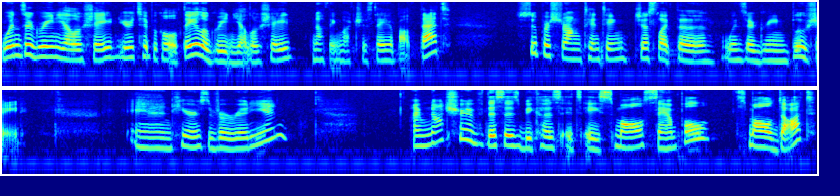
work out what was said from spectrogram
Winsor Green Yellow Shade, your typical phthalo green yellow shade. Nothing much to say about that. Super strong tinting, just like the Winsor Green Blue Shade. And here's Viridian. I'm not sure if this is because it's a small sample, small dot,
